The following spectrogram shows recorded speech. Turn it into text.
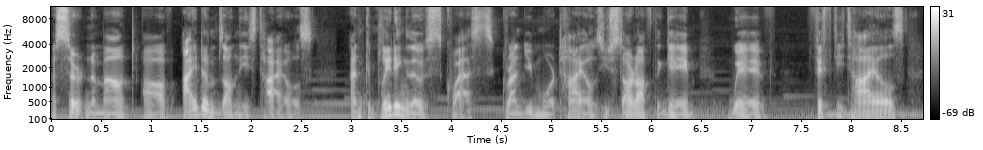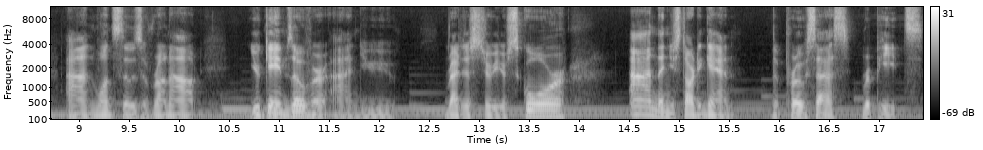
a certain amount of items on these tiles, and completing those quests grant you more tiles. You start off the game with 50 tiles, and once those have run out, your game's over and you register your score, and then you start again. The process repeats.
